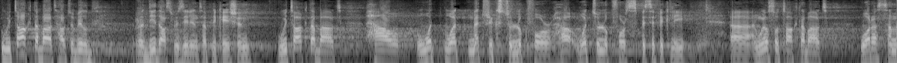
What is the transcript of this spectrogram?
we talked about how to build a DDoS resilient application we talked about how, what, what metrics to look for, how, what to look for specifically. Uh, and we also talked about what are some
